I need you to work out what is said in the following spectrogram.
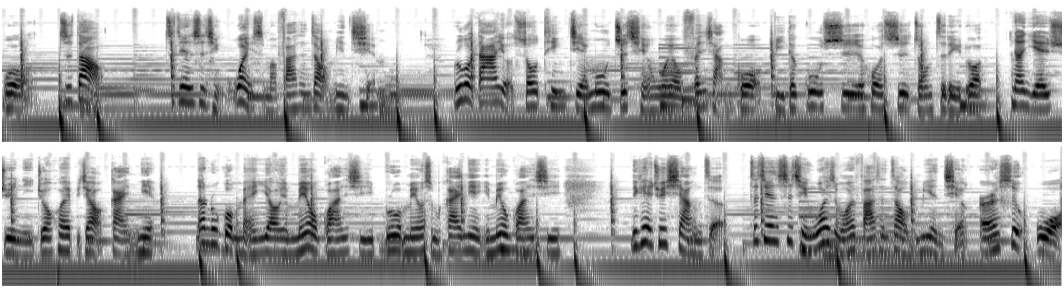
我知道这件事情为什么发生在我面前。如果大家有收听节目之前，我有分享过笔的故事或是种子理论，那也许你就会比较有概念。那如果没有也没有关系，如果没有什么概念也没有关系。你可以去想着这件事情为什么会发生在我面前，而是我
